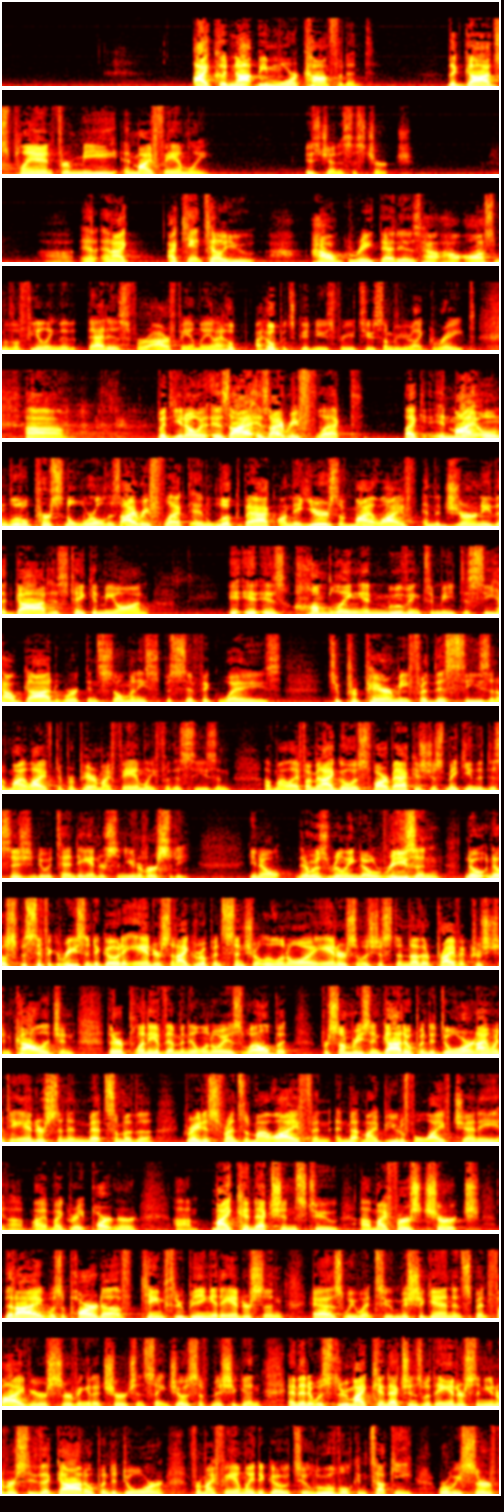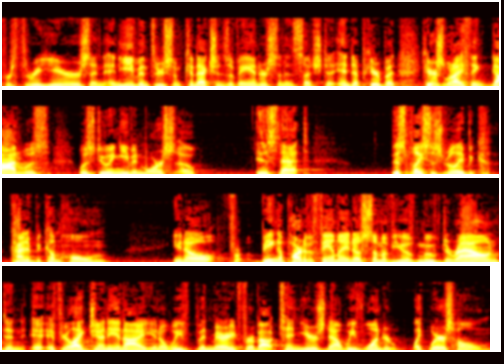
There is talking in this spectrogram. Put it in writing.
I could not be more confident that God's plan for me and my family is Genesis Church. Uh, and and I, I can't tell you how great that is, how, how awesome of a feeling that that is for our family. And I hope, I hope it's good news for you too. Some of you are like, great. Um, but you know, as I, as I reflect, like in my own little personal world, as I reflect and look back on the years of my life and the journey that God has taken me on, it, it is humbling and moving to me to see how God worked in so many specific ways to prepare me for this season of my life, to prepare my family for this season of my life. I mean, I go as far back as just making the decision to attend Anderson University. You know, there was really no reason, no, no specific reason to go to Anderson. I grew up in central Illinois. Anderson was just another private Christian college, and there are plenty of them in Illinois as well. But for some reason, God opened a door, and I went to Anderson and met some of the greatest friends of my life and, and met my beautiful wife, Jenny, uh, my, my great partner. Um, my connections to uh, my first church that I was a part of came through being at Anderson as we went to Michigan and spent five years serving at a church in St. Joseph, Michigan. And then it was through my connections with Anderson University that God opened a door for my family to go to Louisville, Kentucky, where we served for three years, and, and even through some connections of Anderson and such to end up here. But here's what I think God was, was doing even more so is that this place has really bec- kind of become home you know, being a part of a family, I know some of you have moved around, and if you're like Jenny and I, you know, we've been married for about 10 years now. We've wondered, like, where's home?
